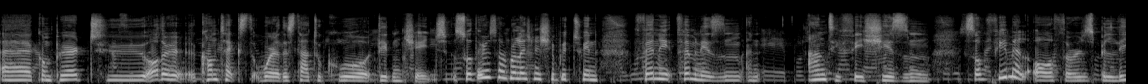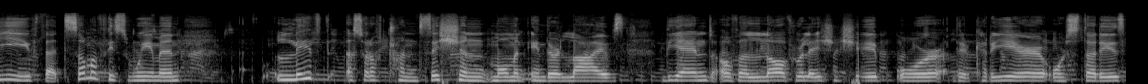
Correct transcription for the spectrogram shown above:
uh, compared to other contexts where the status quo didn't change. So there's a relationship between feminism and anti-fascism. Some female authors believe that some of these women lived a sort of transition moment in their lives, the end of a love relationship or their career or studies.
